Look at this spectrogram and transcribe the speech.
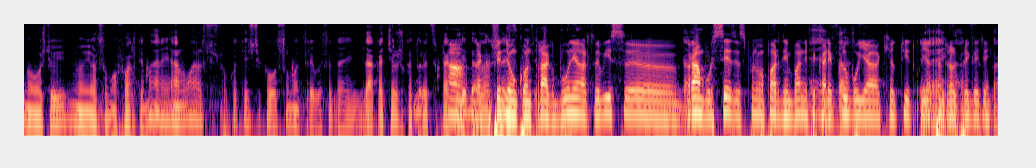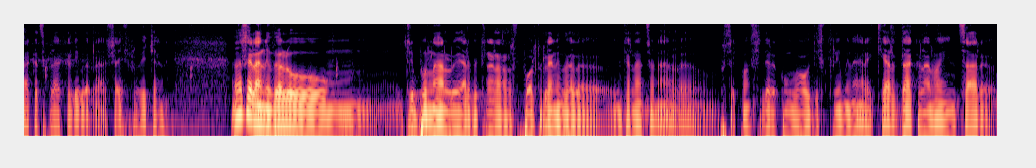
nu știu, nu e o sumă foarte mare, anual se socotește că o sumă trebuie să dai, dacă acel jucător îți pleacă A, liber dacă la prinde un contract bun, el ar trebui să da. ramburseze, spunem, o parte din banii pe exact. care clubul i-a cheltuit cu el exact. pentru a-l exact. pregăti. Dacă îți pleacă liber la 16 ani. Însă la nivelul Tribunalului Arbitral al Sportului, la nivel uh, internațional, uh, se consideră cumva o discriminare, chiar dacă la noi în țară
